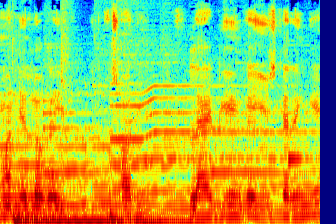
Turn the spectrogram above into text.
अब लोग सॉरी लाइट ग्रीन का यूज़ करेंगे।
